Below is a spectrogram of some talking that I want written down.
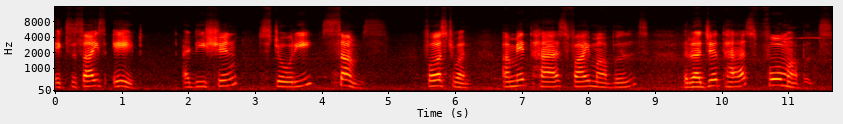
Exercise 8 Addition Story Sums. First one Amit has 5 marbles, Rajat has 4 marbles.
